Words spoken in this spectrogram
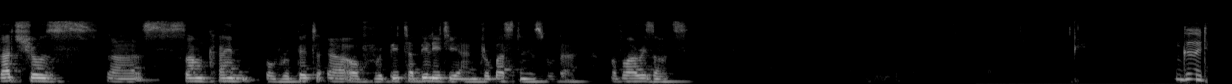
that shows some kind of, repeat, of repeatability and robustness of, the, of our results. Good.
